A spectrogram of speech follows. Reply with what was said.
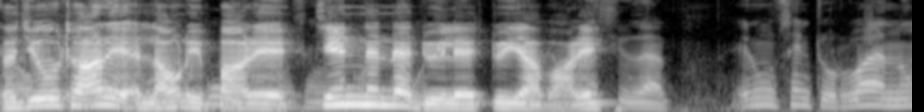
တကြိုထားတဲ့အလောင်းတွေပါတဲ့ကျင်းနဲ့နဲ့တွေလည်းတွေ့ရပါတယ်။ Era un centro urbano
